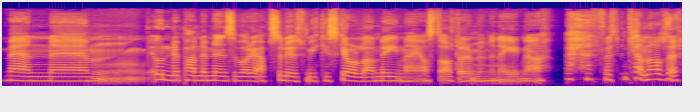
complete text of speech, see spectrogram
Men eh, under pandemin så var det absolut mycket scrollande innan jag startade med mina egna Kanaler.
